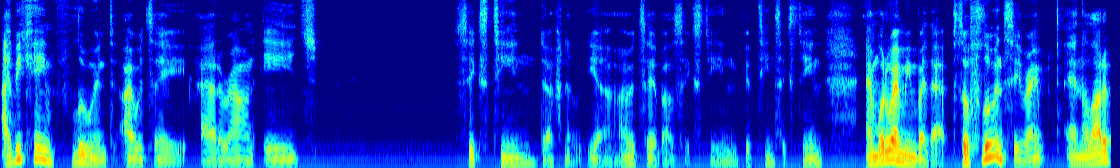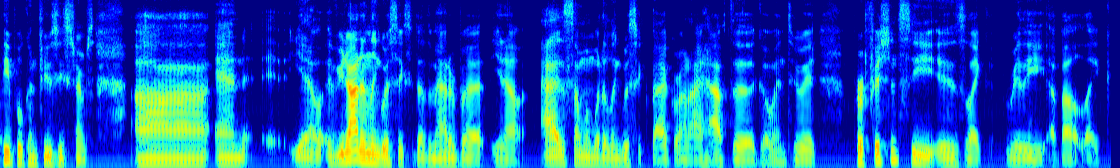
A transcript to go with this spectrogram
I became fluent, I would say, at around age 16 definitely. Yeah i would say about 16 15 16 and what do i mean by that? So fluency right? And a lot of people confuse these terms. Uh, and you know if you're not in linguistics it doesn't matter but you know as someone with a linguistic background i have to go into it. Proficiency is like really about like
